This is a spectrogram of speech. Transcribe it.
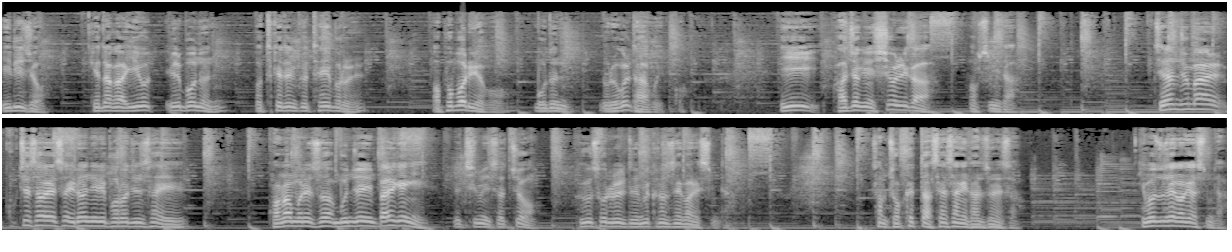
일이죠. 게다가 이웃 일본은 어떻게든 그 테이블을 엎어버리려고 모든 노력을 다하고 있고 이 과정이 쉬울 리가 없습니다. 지난 주말 국제사회에서 이런 일이 벌어진 사이 광화문에서 문재인 빨갱이 외침이 있었죠. 그 소리를 들으며 그런 생각을 했습니다. 참 좋겠다 세상이 단순해서. 김원준 생각이었습니다.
